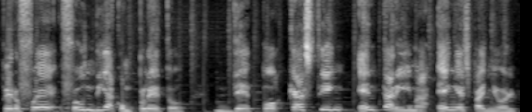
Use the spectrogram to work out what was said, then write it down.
pero fue, fue un día completo de podcasting en tarima en español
